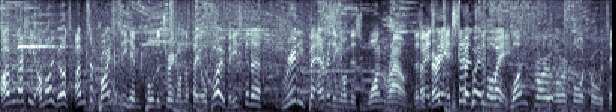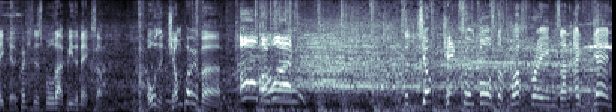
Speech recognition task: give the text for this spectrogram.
I was actually, I'm going to be honest, I'm surprised to see him pull the trigger on the fatal blow, but he's going to really bet everything on this one round. There's But a very gonna- it's gonna put expensive on way. One throw or a forward throw will take it. The question is, will that be the mix-up? Oh, the jump over. Oh my word! The jump kick to enforce the plus frames, and again,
